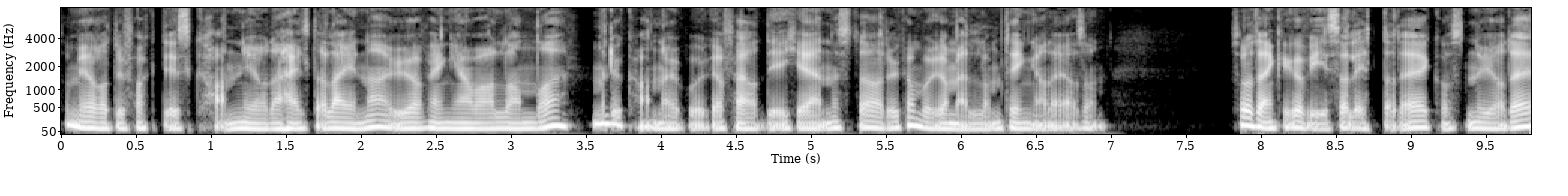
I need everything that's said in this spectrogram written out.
som gjør at du faktisk kan gjøre det helt alene, uavhengig av alle andre, men du kan òg bruke ferdige tjenester, du kan bruke mellomting av det og sånn. Så da tenker jeg å vise litt av det, hvordan du gjør det,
